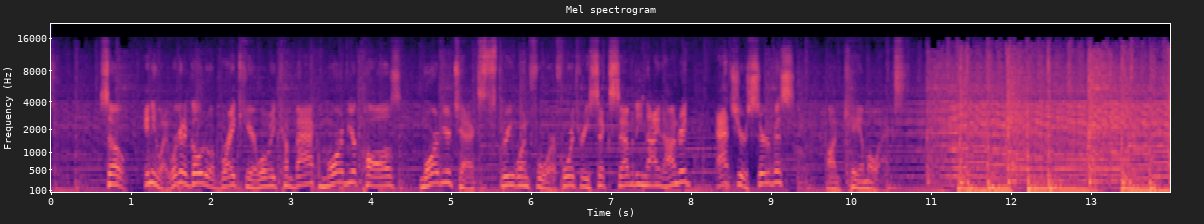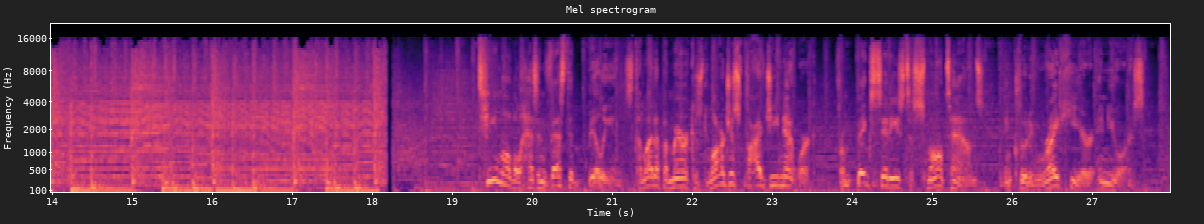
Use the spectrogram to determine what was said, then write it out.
So, anyway, we're going to go to a break here. When we come back, more of your calls, more of your texts 314 436 7900 at your service on KMOX. T-Mobile has invested billions to light up America's largest 5G network from big cities to small towns, including right here in yours.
